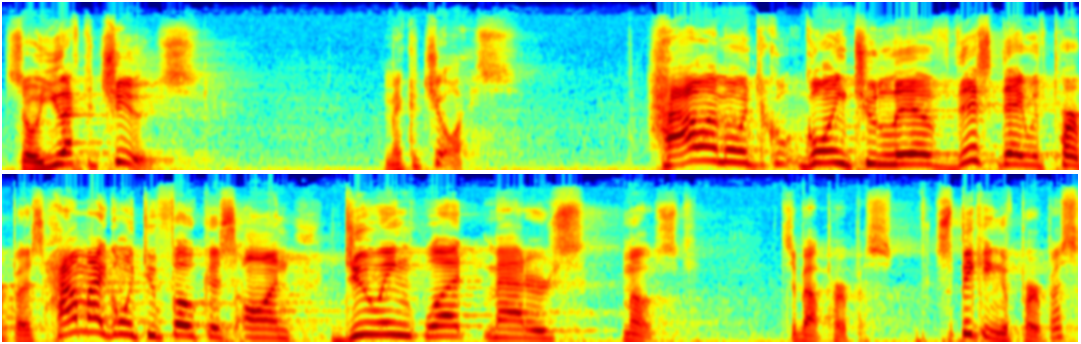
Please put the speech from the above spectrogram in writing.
So you have to choose. Make a choice. How am I going to live this day with purpose? How am I going to focus on doing what matters most? It's about purpose. Speaking of purpose,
